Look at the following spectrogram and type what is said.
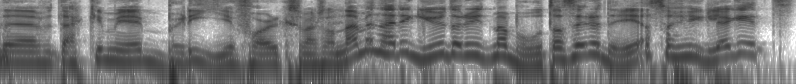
det. Det er ikke mye blide folk som er sånn Nei, men herregud, har du gitt meg bota, ser du det? Så hyggelig, gitt.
